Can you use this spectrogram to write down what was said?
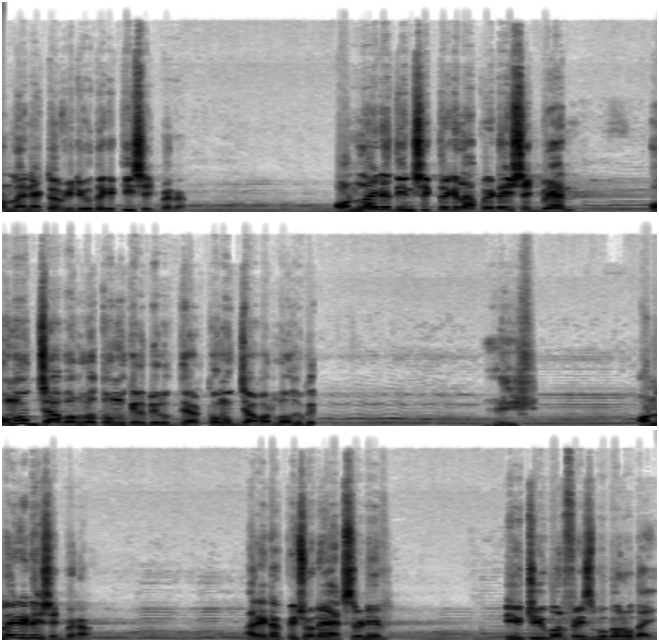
অনলাইনে একটা ভিডিও দেখে কি শিখবেন অনলাইনে দিন শিখতে গেলে আপনি এটাই শিখবেন অমুক যা বলল তমুকের বিরুদ্ধে আর তমুক যা বলল অমুকের। অনলাইন এটাই শিখবে না আর এটার পিছনে এক শ্রেণির ইউটিউবার, ফেসবুকারও দায়ী।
